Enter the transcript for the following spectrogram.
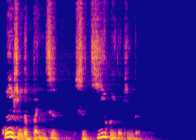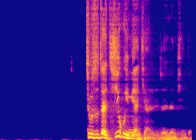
公平的本质是机会的平等，就是在机会面前人人平等，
